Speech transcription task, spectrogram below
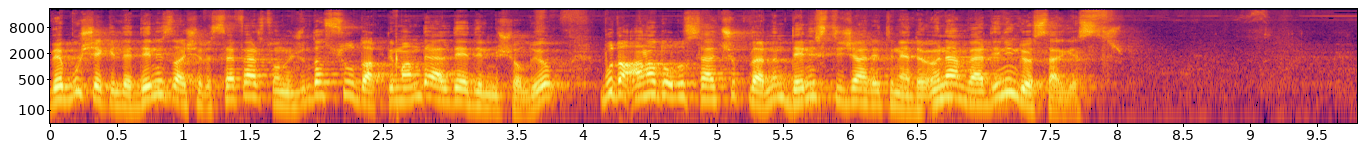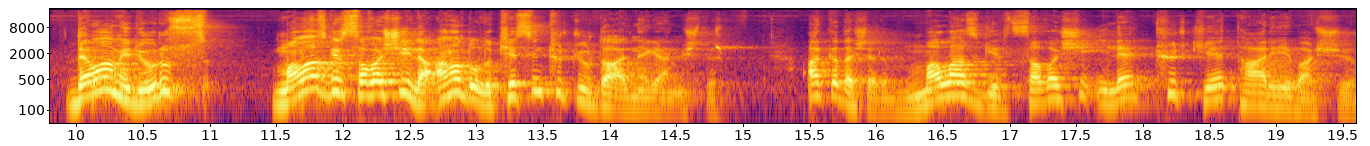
Ve bu şekilde deniz aşırı sefer sonucunda Sudak limanı da elde edilmiş oluyor. Bu da Anadolu Selçuklarının deniz ticaretine de önem verdiğinin göstergesidir. Devam ediyoruz. Malazgirt Savaşı ile Anadolu kesin Türk yurdu haline gelmiştir. Arkadaşlarım Malazgirt Savaşı ile Türkiye tarihi başlıyor.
